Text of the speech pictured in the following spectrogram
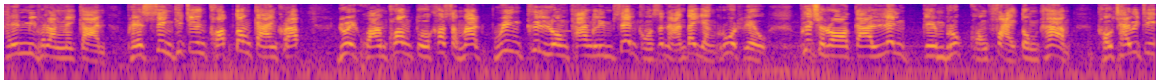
เทรนต์มีพลังในการเพรสซิ่งที่เจอร์เกนครอปต้องการครับ ด้วยความคล่องตัวเขาสามารถวิ่งขึ้นลงทางริมเส้นของสนามได้อย่างรวดเร็ว เพื่อชะลอการเล่นเกมรุกของฝ่ายตรงข้าม เขาใช้วิธี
